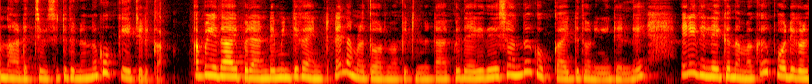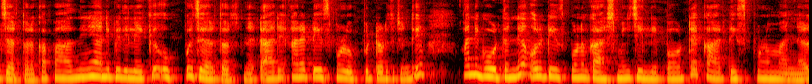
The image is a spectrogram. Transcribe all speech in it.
ഒന്ന് അടച്ച് വെച്ചിട്ട് ഇതിനൊന്ന് കുക്ക് ചെയ്തെടുക്കാം അപ്പോൾ ഇതാ ഇപ്പോൾ രണ്ട് മിനിറ്റ് കഴിഞ്ഞിട്ട് നമ്മൾ തുറന്ന് നോക്കിയിട്ടുണ്ട് കേട്ടോ. അപ്പോൾ ഇത് ഏകദേശം ഒന്ന് കുക്കായിട്ട് തുടങ്ങിയിട്ടുണ്ട്. ഇനി ഇതിലേക്ക് നമുക്ക് പൊടികൾ ചേർത്ത് കൊടുക്കാം. അപ്പോൾ അതിന് ഞാനിപ്പോൾ ഇതിലേക്ക് ഉപ്പ് ചേർത്ത് കൊടുത്തിട്ടുണ്ട് അര അര ടീസ്പൂൺ ഉപ്പ് ഇട്ട് കൊടുത്തിട്ടുണ്ട്. അതിന് കൂടെ തന്നെ ഒരു ടീസ്പൂൺ കാശ്മീരി ചില്ലി പൗഡർ കാൽ ടീസ്പൂൺ മഞ്ഞൾ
